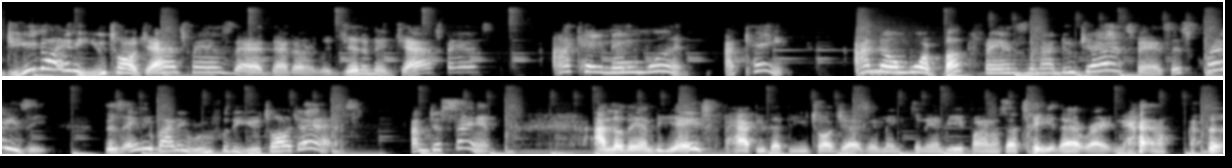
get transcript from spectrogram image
Do you know any Utah Jazz fans that that are legitimate Jazz fans? I can't name one. I can't. I know more Buck fans than I do Jazz fans. It's crazy. Does anybody root for the Utah Jazz? I'm just saying. I know the NBA's happy that the Utah Jazz it to the NBA Finals. I'll tell you that right now.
